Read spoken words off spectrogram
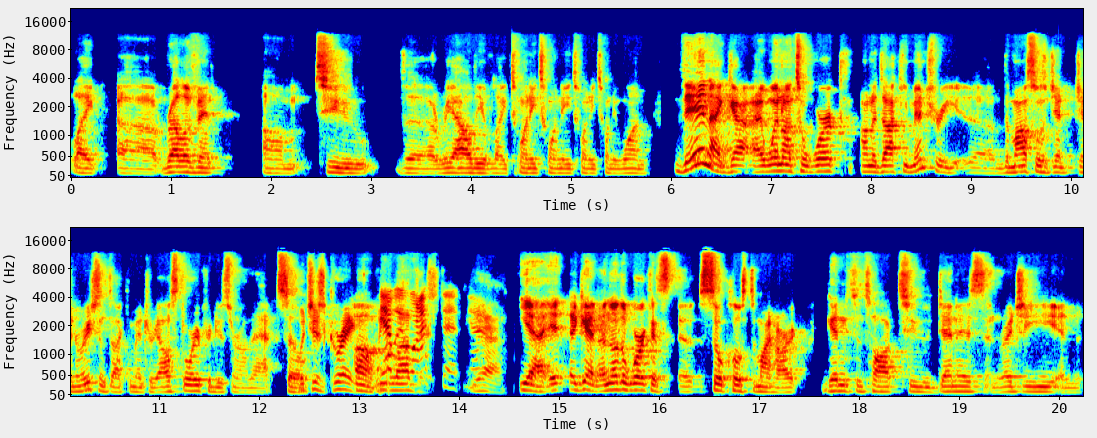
like uh, relevant um, to the reality of like 2020 2021 then i got i went on to work on a documentary uh, the milestones Gen- generations documentary. I was story producer on that so which is great. um, we yeah we watched it, it. yeah. Yeah, yeah it, again another work that's uh, so close to my heart getting to talk to Denys and reggie and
